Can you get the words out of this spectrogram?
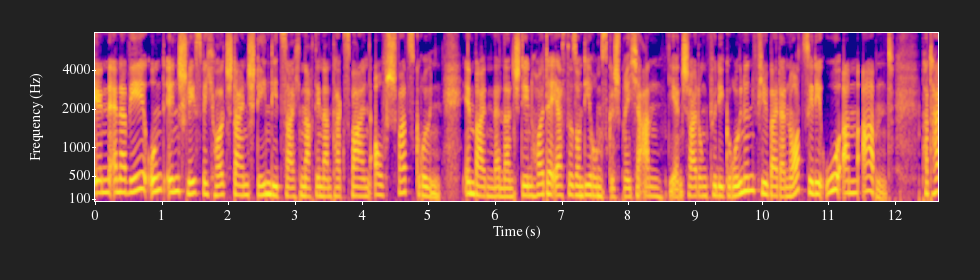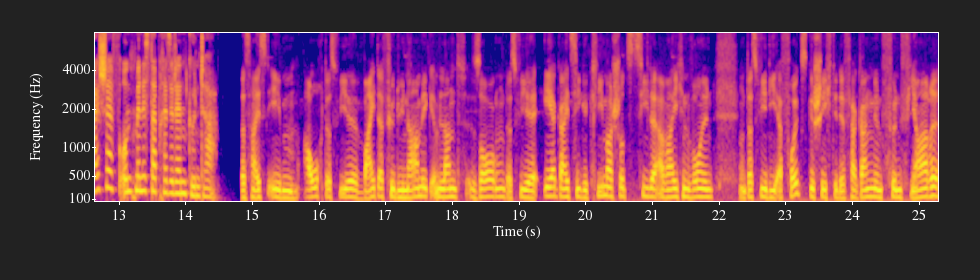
In NRW und in Schleswig-Holstein stehen die Zeichen nach den Landtagswahlen auf Schwarz-Grün. In beiden Ländern stehen heute erste Sondierungsgespräche an. Die Entscheidung für die Grünen fiel bei der Nord-CDU am Abend. Parteichef und Ministerpräsident Günther. Das heißt eben auch, dass wir weiter für Dynamik im Land sorgen, dass wir ehrgeizige Klimaschutzziele erreichen wollen und dass wir die Erfolgsgeschichte der vergangenen fünf Jahre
